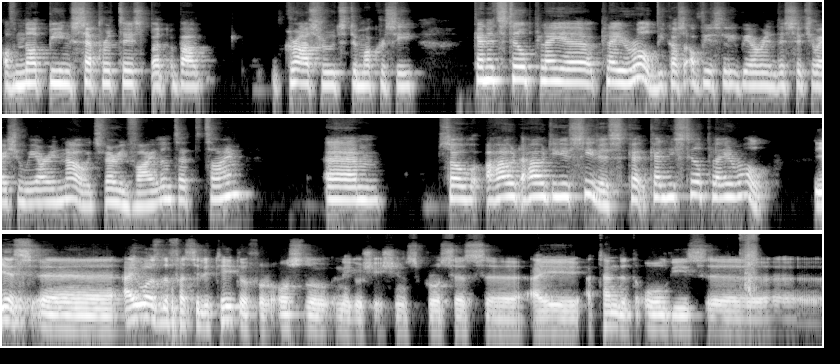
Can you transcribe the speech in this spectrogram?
of not being separatist, but about grassroots democracy, can it still play a play a role? Because obviously we are in this situation we are in now. It's very violent at the time. Um, so how how do you see this? Can, can he still play a role? Yes, uh, I was the facilitator for Oslo negotiations process. Uh, I attended all these uh,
